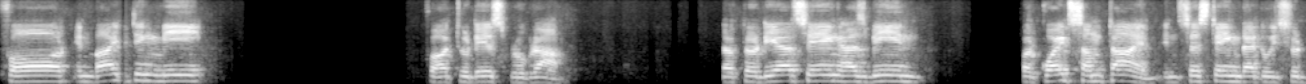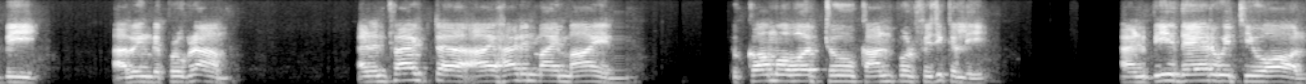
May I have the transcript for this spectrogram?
for inviting me for today's program. Dr. D.R. Singh has been for quite some time insisting that we should be having the program. And in fact, uh, I had in my mind to come over to Kanpur physically and be there with you all,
